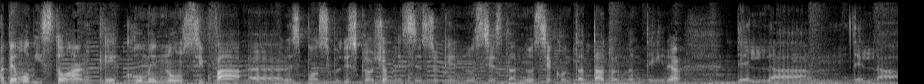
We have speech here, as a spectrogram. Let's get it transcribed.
abbiamo visto anche come non si fa uh, responsible disclosure, nel senso che non si è, sta- non si è contattato il maintainer della, della,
